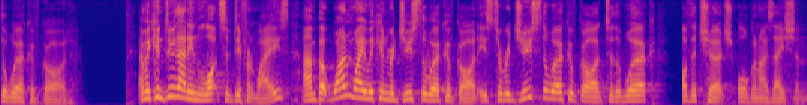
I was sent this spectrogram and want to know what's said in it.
the work of God. And we can do that in lots of different ways. Um, but one way we can reduce the work of God is to reduce the work of God to the work of the church organization.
